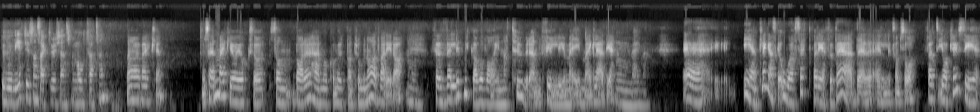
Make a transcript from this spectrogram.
För vi vet ju som sagt hur det känns med motsatsen. Ja, verkligen. Och sen märker jag ju också som bara det här med att komma ut på en promenad varje dag. För väldigt mycket av att vara i naturen fyller ju mig med glädje. Mm, mig. Eh, egentligen ganska oavsett vad det är för väder eller liksom så. För att jag kan ju se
